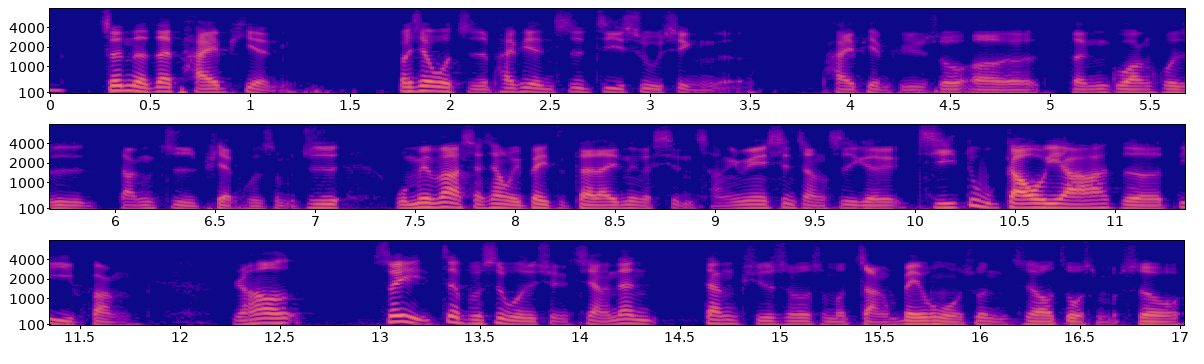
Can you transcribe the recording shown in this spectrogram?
真的在拍片，而且我只是拍片是技术性的拍片，比如说呃灯光或是当制片或者什么，就是我没有办法想象我一辈子待在那个现场，因为现场是一个极度高压的地方，然后所以这不是我的选项。但当比如说什么长辈问我说你知道做什么时候？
